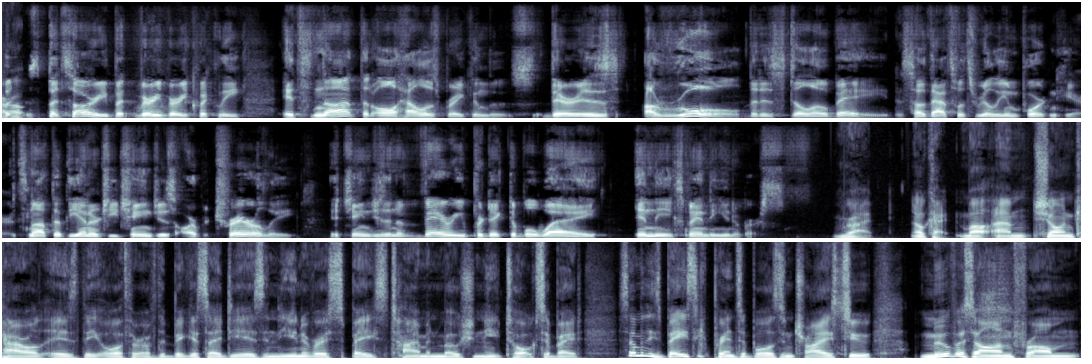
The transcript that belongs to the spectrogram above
Carroll. but, but sorry, but very, very quickly, it's not that all hell is breaking loose. There is a rule that is still obeyed. So that's what's really important here. It's not that the energy changes arbitrarily, it changes in a very predictable way in the expanding universe. Right. Okay. Well, um, Sean Carroll is the author of The Biggest Ideas in the Universe, Space, Time, and Motion. He talks about some of these basic principles and tries to move us on from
